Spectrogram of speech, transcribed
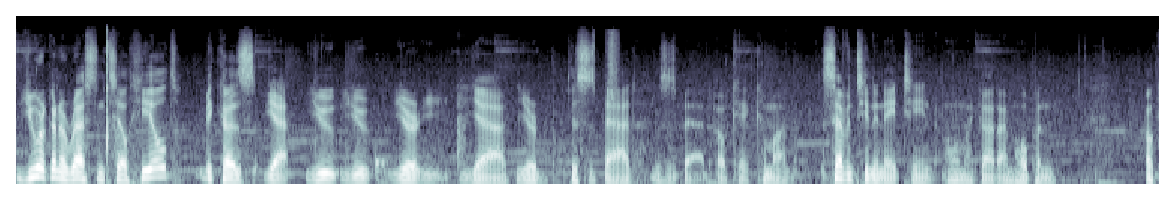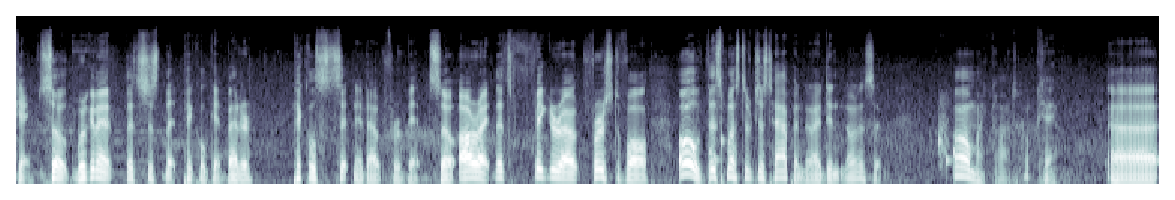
you are going to rest until healed because, yeah, you, you, you're, yeah, you're, this is bad. This is bad. Okay, come on. 17 and 18. Oh my God, I'm hoping. Okay, so we're gonna let's just let Pickle get better. Pickle's sitting it out for a bit. So all right, let's figure out first of all. Oh, this must have just happened and I didn't notice it. Oh my God. Okay. Uh,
